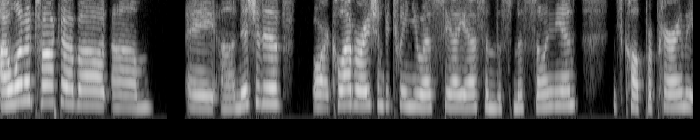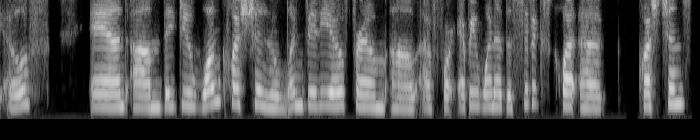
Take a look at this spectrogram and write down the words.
I want to talk about um, a uh, initiative or a collaboration between USCIS and the Smithsonian. It's called Preparing the Oath. And um, they do one question and one video from uh, uh, for every one of the civics que uh, questions.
